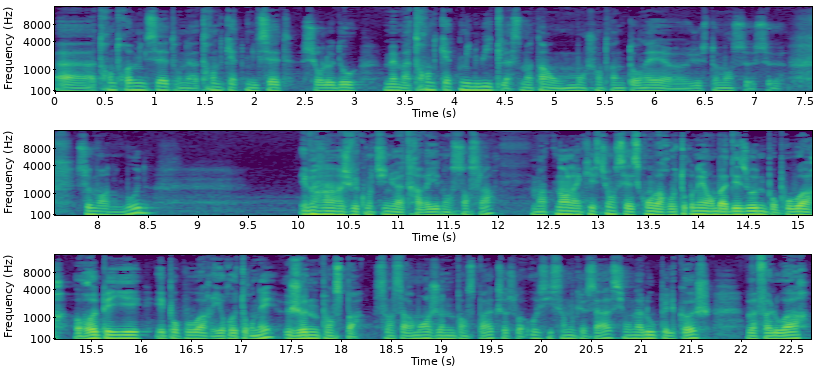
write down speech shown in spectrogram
À 33 700, on est à 34 700 sur le dos, même à 34 008 là ce matin où je suis en train de tourner euh, justement ce, morning mood. Eh ben, je vais continuer à travailler dans ce sens-là. Maintenant, la question, c'est est-ce qu'on va retourner en bas des zones pour pouvoir repayer et pour pouvoir y retourner? Je ne pense pas. Sincèrement, je ne pense pas que ce soit aussi simple que ça. Si on a loupé le coche, va falloir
